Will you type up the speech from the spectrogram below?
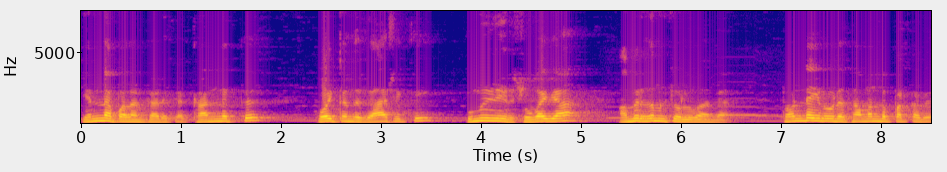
என்ன பலன் கிடைக்கும்? கண்ணுக்கு போய்ட்டு வந்த ராசிக்கு உமிழ்நீர் சுவையாக அமிர்தம்னு சொல்லுவாங்க. தொண்டையினுடைய சம்மந்தப்பட்டது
